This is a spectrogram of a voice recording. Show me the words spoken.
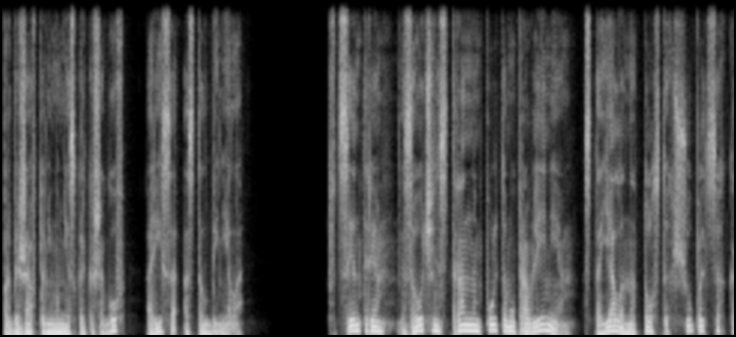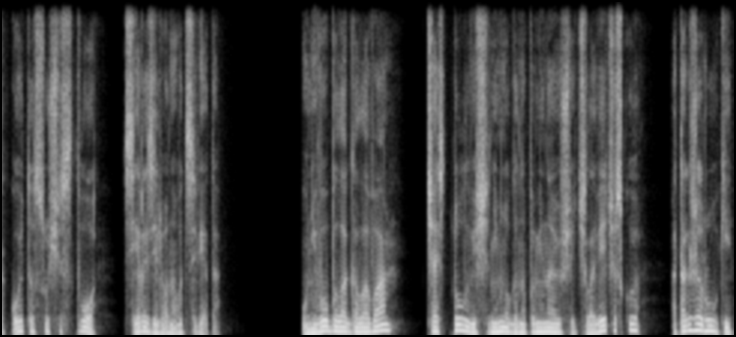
Пробежав по нему несколько шагов, Ариса остолбенела. В центре, за очень странным пультом управления, стояло на толстых щупальцах какое-то существо серо-зеленого цвета. У него была голова, часть туловища, немного напоминающая человеческую, а также руки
